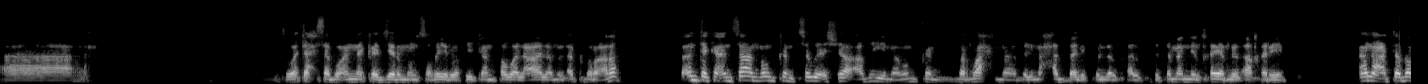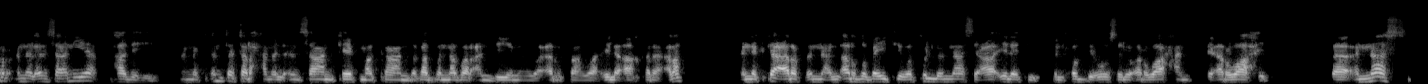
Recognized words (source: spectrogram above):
آه وتحسب أنك جرم صغير وفيك انطوى العالم الأكبر عرفت؟ فأنت كإنسان ممكن تسوي أشياء عظيمة ممكن بالرحمة بالمحبة لكل الخلق بتمني الخير للآخرين. أنا أعتبر أن الإنسانية هذه أنك أنت ترحم الإنسان كيف ما كان بغض النظر عن دينه وعرقه وإلى آخره عرفت؟ أنك تعرف أن الأرض بيتي وكل الناس عائلتي بالحب أوصل ارواحا لأرواحي. فالناس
